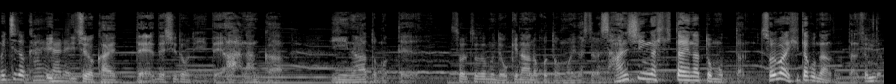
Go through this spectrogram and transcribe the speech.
一度帰られ一度帰ってでシドニーでああなんかいいなと思ってそれとともに沖縄のことを思い出したら三振が弾きたいなと思ったそれまで弾いたことなかったんですよ。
